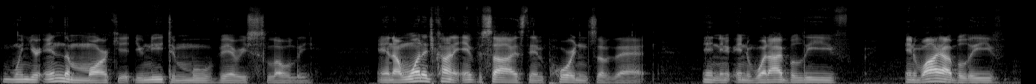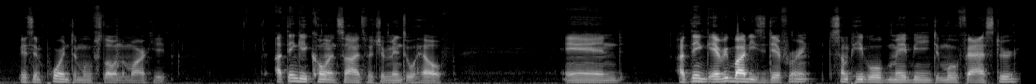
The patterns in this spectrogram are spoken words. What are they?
when you're in the market, you need to move very slowly. And I wanted to kind of emphasize the importance of that and, and what I believe and why I believe it's important to move slow in the market. I think it coincides with your mental health. And I think everybody's different. Some people maybe need to move faster.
